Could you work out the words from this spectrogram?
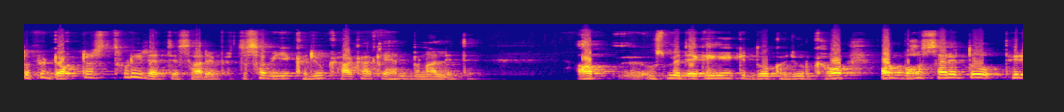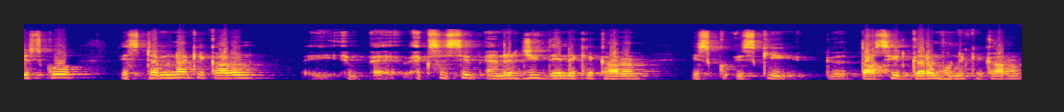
तो फिर डॉक्टर्स थोड़ी रहते सारे, फिर तो सब ये खजूर खा खा के हेल्थ बना लेते। आप उसमें देखेंगे कि दो खजूर खाओ और बहुत सारे तो फिर इसको स्टेमिना के कारण एक्सेसिव एनर्जी देने के कारण, इसको, इसकी तासीर गर्म होने के कारण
